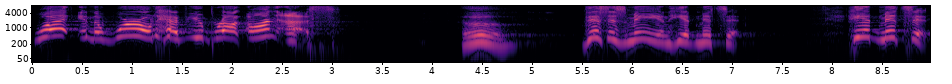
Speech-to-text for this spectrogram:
what in the world have you brought on us? Oh, this is me, and he admits it. He admits it.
